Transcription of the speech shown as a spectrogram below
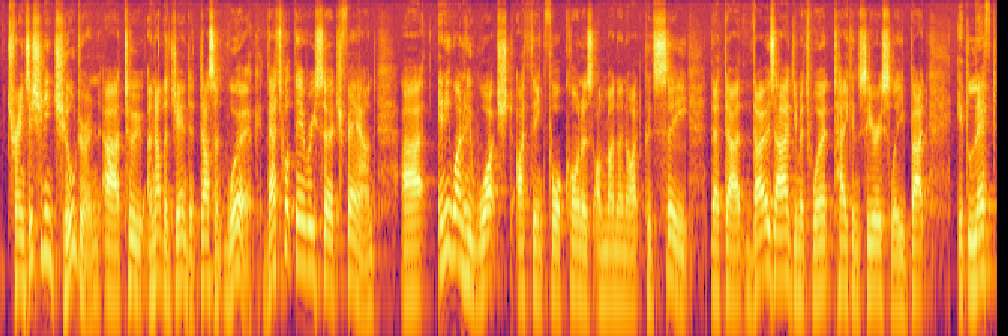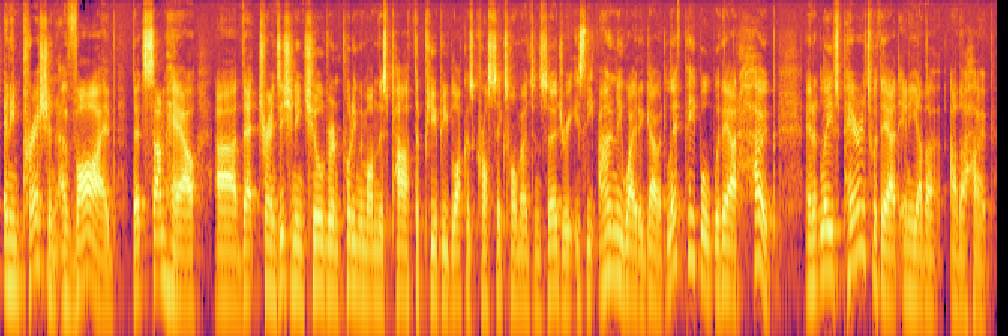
transitioning children uh, to another gender doesn't work. That's what their research found. Uh, anyone who watched, I think, Four Corners on Monday night could see that uh, those arguments weren't taken seriously, but it left an impression, a vibe that somehow uh, that transitioning children, putting them on this path to puberty blockers, cross-sex hormones and surgery is the only way to go. It left people without hope and it leaves parents without any other, other hope.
